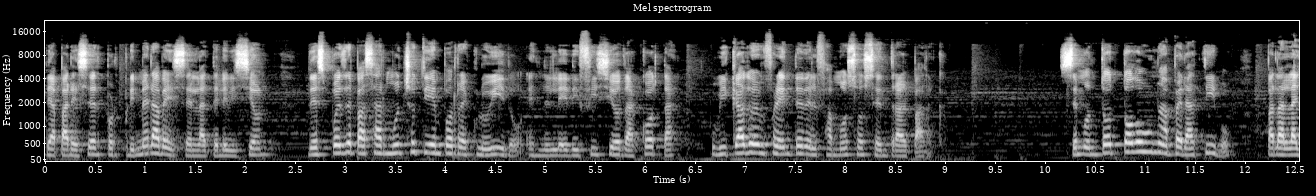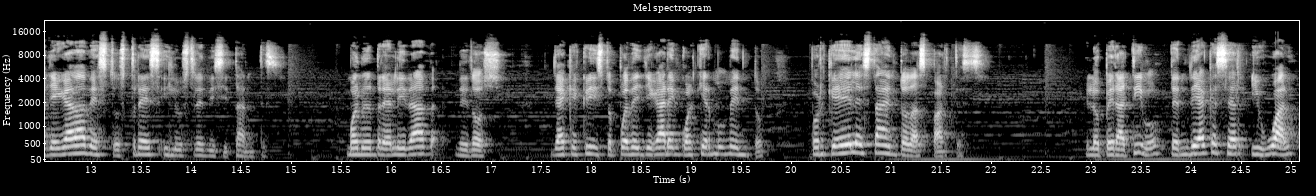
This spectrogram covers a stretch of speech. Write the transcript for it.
de aparecer por primera vez en la televisión después de pasar mucho tiempo recluido en el edificio Dakota, ubicado enfrente del famoso Central Park. Se montó todo un operativo para la llegada de estos tres ilustres visitantes. Bueno, en realidad de dos, ya que Cristo puede llegar en cualquier momento, porque Él está en todas partes. El operativo tendría que ser igual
